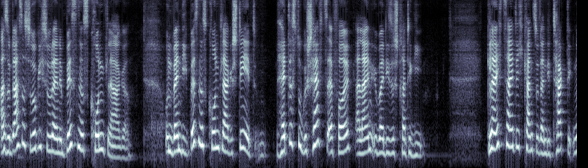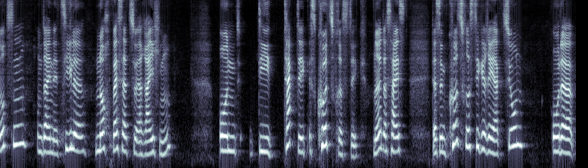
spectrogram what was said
Also das ist wirklich so deine Business-Grundlage. Und wenn die Business-Grundlage steht, hättest du Geschäftserfolg allein über diese Strategie. Gleichzeitig kannst du dann die Taktik nutzen, um deine Ziele noch besser zu erreichen. Und die Taktik ist kurzfristig. Ne? Das heißt, das sind kurzfristige Reaktionen oder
